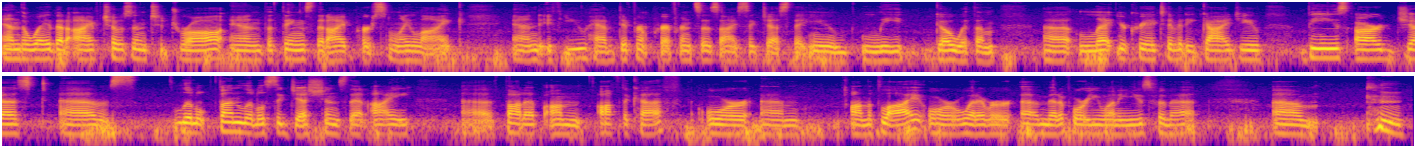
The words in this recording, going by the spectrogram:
and the way that I've chosen to draw and the things that I personally like. And if you have different preferences, I suggest that you lead, go with them. Uh, let your creativity guide you. These are just uh, little fun little suggestions that I uh, thought up on off the cuff or um, on the fly or whatever uh, metaphor you want to use for that. Um,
